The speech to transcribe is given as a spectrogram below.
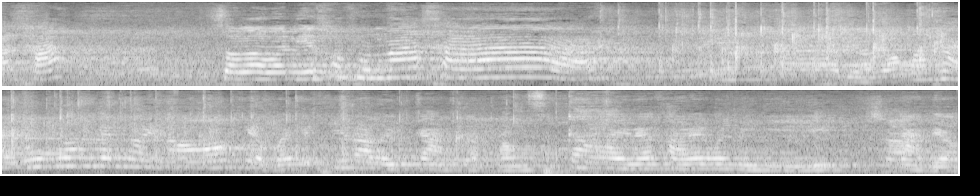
นะคะสำหรับวันนี้ขอบคุณมากค่ะ เดี๋ยวเรามาถ่ายรูปร่วมกันหน่อยเนาะเก็บไว้เป็นที่ระลึกกันกับน้องสกายนะคะในวันนี้อะเดี๋ยว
